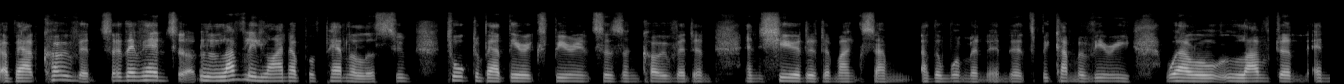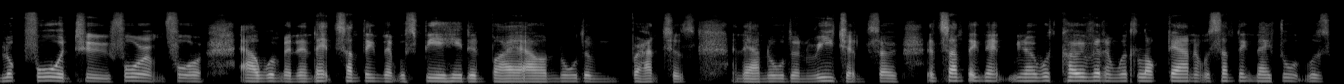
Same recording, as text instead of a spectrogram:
about COVID. So they've had a lovely lineup of panelists who talked about their experiences in COVID and, and shared it amongst um, other women. And it's become a very well loved and, and looked forward to forum for our women. And that's something that was spearheaded by our northern branches in our northern region. So it's something that, you know, with COVID and with lockdown, it was something they thought was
